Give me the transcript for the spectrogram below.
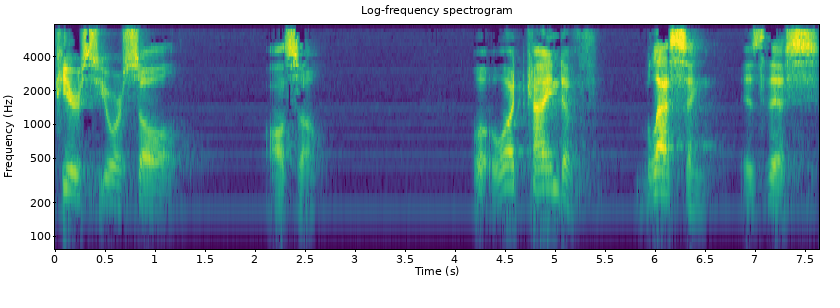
pierce your soul also. What kind of blessing is this.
